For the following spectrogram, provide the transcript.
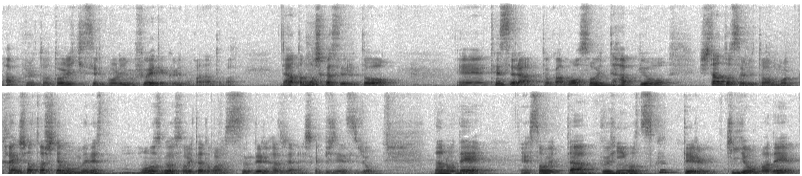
アップルと取引するボリューム増えてくるのかなとか。であともしかすると、えー、テスラとかもそういった発表をしたとするともう会社としてもものすごいそういったところが進んでるはずじゃないですかビジネス上。なのでそういった部品を作ってる企業まで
